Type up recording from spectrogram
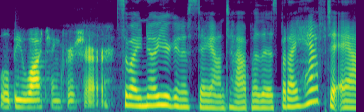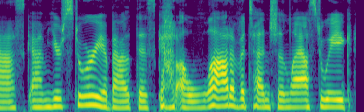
we'll be watching for sure. So I know you're going to stay on top of this, but I have to ask. Um, your story about this got a lot of attention last week.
